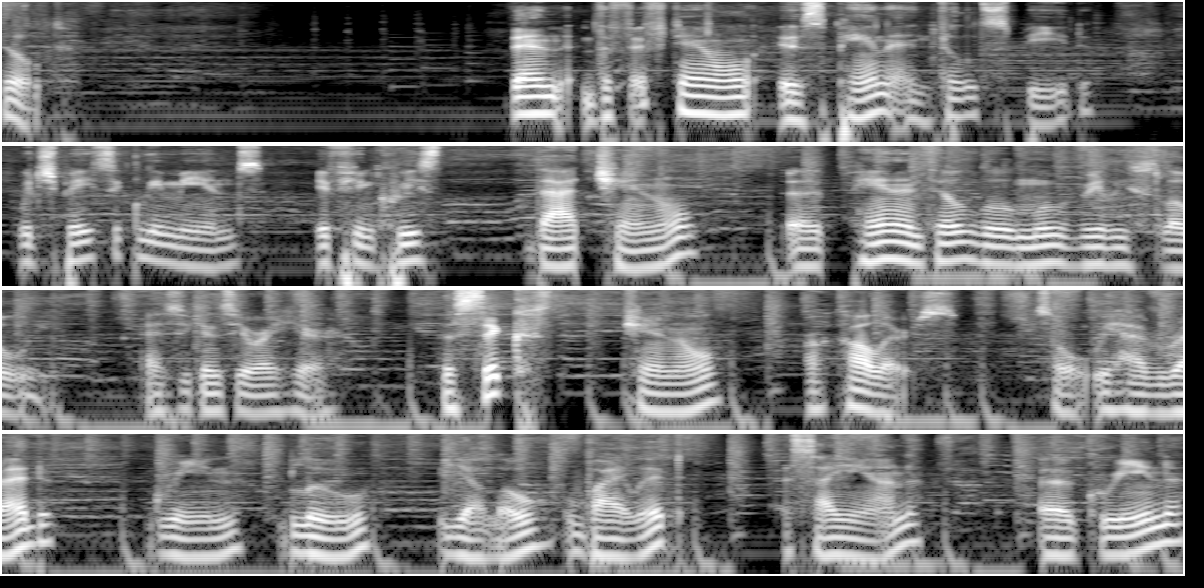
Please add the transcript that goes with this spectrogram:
tilt. Then the fifth channel is pan and tilt speed, which basically means if you increase that channel, the pan and tilt will move really slowly, as you can see right here. The sixth channel are colors. So we have red, green, blue, yellow, violet, cyan, uh, green,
